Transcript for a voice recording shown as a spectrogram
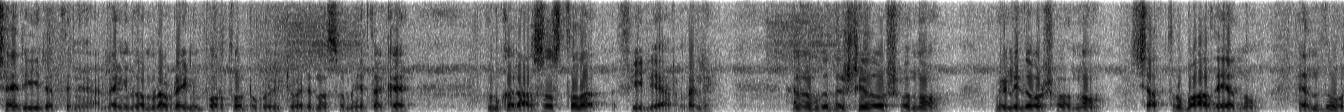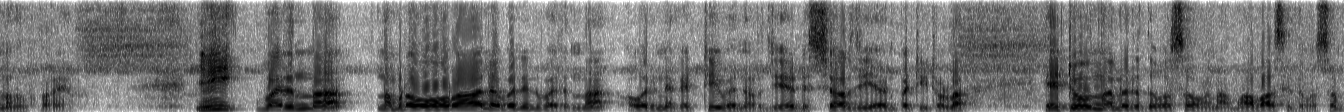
ശരീരത്തിന് അല്ലെങ്കിൽ നമ്മൾ എവിടെയെങ്കിലും പുറത്തോട്ട് പോയിട്ട് വരുന്ന സമയത്തൊക്കെ നമുക്കൊരു അസ്വസ്ഥത ഫീൽ ചെയ്യാറുണ്ടല്ലേ? അതിന് നമുക്ക് ദൃഷ്ടിദോഷമെന്നോ വെള്ളിദോഷമെന്നോ ശത്രുബാധയെന്നോ എന്തുകൊണ്ടോ നമുക്ക് പറയാം. ഈ വരുന്ന നമ്മുടെ ഓറാ ലെവലിൽ വരുന്ന ഒരു നെഗറ്റീവ് എനർജിയെ ഡിസ്ചാർജ് ചെയ്യാൻ പറ്റിയിട്ടുള്ള ഏറ്റവും നല്ലൊരു ദിവസമാണ് അമാവാസി ദിവസം.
